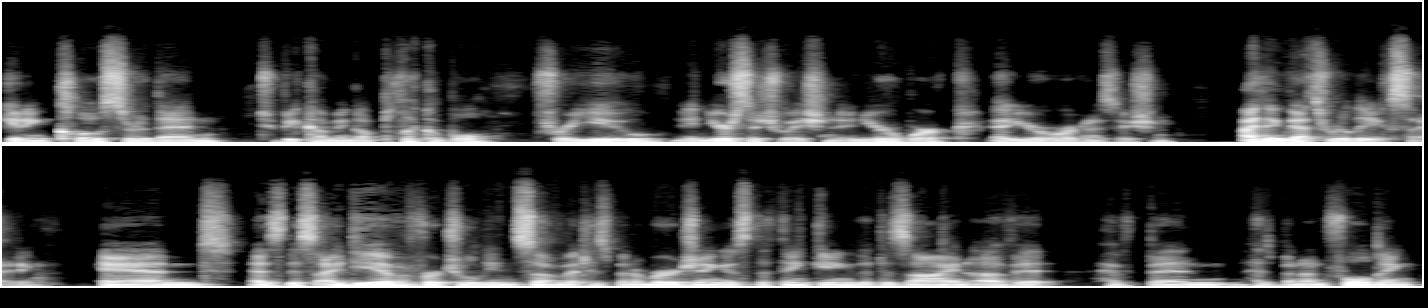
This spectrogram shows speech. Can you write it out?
getting closer then to becoming applicable for you in your situation, in your work at your organization. I think that's really exciting. And as this idea of a virtual lean summit has been emerging, as the thinking, the design of it have been has been unfolding,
